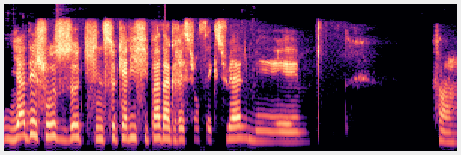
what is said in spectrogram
Il y a des choses qui ne se qualifient pas d'agression sexuelle, mais. Enfin,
